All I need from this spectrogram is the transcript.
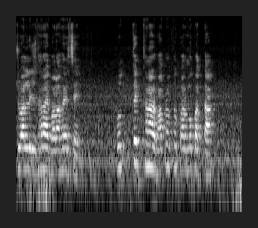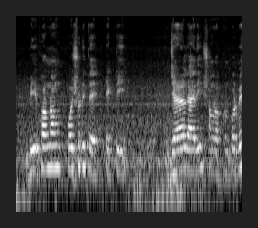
চুয়াল্লিশ ধারায় বলা হয়েছে প্রত্যেক থানার ভারপ্রাপ্ত কর্মকর্তা বি ফর্ম নং পঁয়ষট্টিতে একটি জেনারেল ডায়েরি সংরক্ষণ করবে।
